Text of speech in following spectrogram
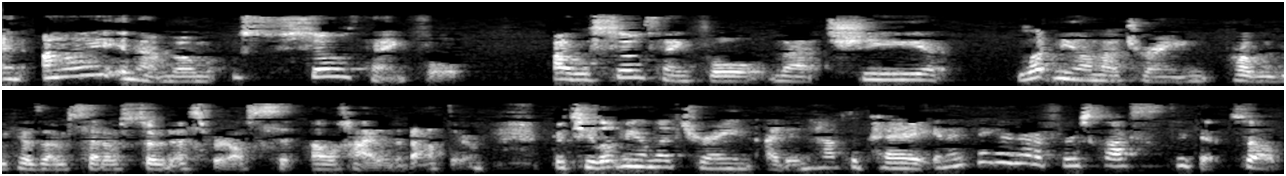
And I, in that moment, was so thankful. I was so thankful that she let me on that train, probably because I said I was so desperate, I'll sit, I'll hide in the bathroom. But she let me on that train. I didn't have to pay, and I think I got a first class ticket. So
